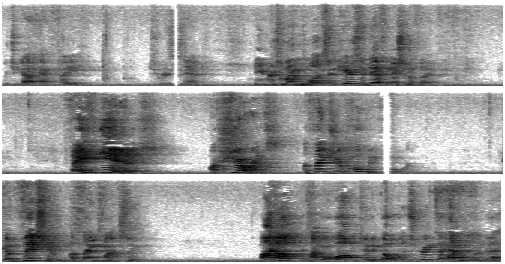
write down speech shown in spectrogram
But you got to have faith to repent. Hebrews 11 1 said, here's the definition of faith. Faith is assurance of things you're hoping for conviction of things not seen. My hope is I'm going to walk into the golden streets of heaven one day.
